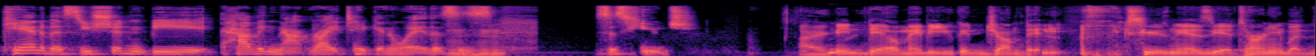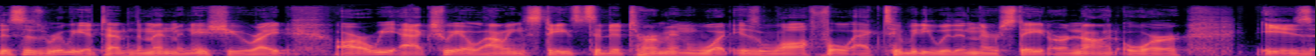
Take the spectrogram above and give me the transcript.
cannabis, you shouldn't be having that right taken away. This is Mhm. this is huge. I I mean, Dale, maybe you can jump in, excuse me, as the attorney, but this is really a 10th Amendment issue, right? Are we actually allowing states to determine what is lawful activity within their state or not? Or is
